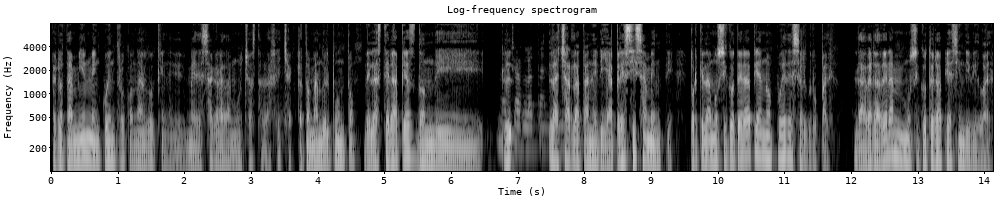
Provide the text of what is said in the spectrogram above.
pero también me encuentro con algo que me desagrada mucho hasta la fecha, retomando el punto de las terapias donde la charlatanería. precisamente, porque la musicoterapia no puede ser grupal. La verdadera musicoterapia es individual.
